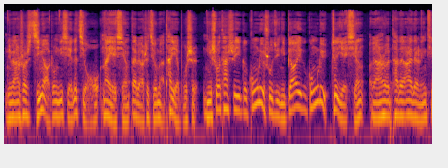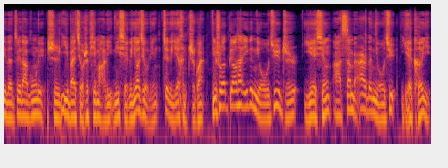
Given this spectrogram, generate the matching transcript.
你比方说是几秒钟，你写个九那也行，代表是九秒，它也不是。你说它是一个功率数据，你标一个功率这也行。比方说它的二点零 T 的最大功率是一百九十匹马力，你写个幺九零，这个也很直观。你说标它一个扭矩值也行啊，三百二的扭矩也。也可以，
